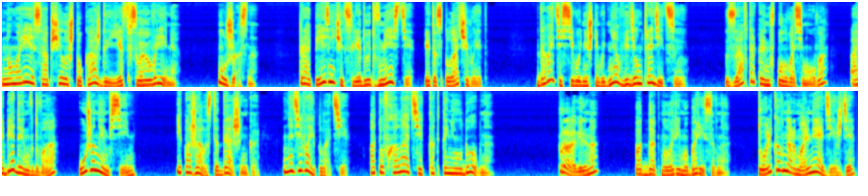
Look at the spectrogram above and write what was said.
но Мария сообщила, что каждый ест в свое время. Ужасно. Трапезничать следует вместе, это сплачивает. Давайте с сегодняшнего дня введем традицию. Завтракаем в полвосьмого, обедаем в два, ужинаем в семь. И, пожалуйста, Дашенька, надевай платье, а то в халате как-то неудобно». «Правильно», — поддакнула Рима Борисовна. «Только в нормальной одежде.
